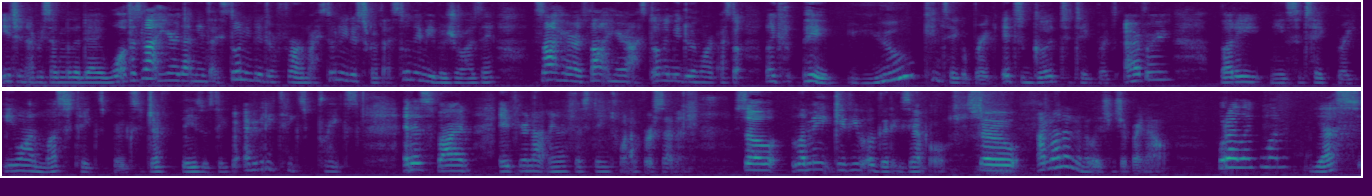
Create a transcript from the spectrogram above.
each and every second of the day. Well, if it's not here, that means I still need to affirm. I still need to script. I still need to be visualizing. It's not here. It's not here. I still need to be doing work. I still like, babe. You can take a break. It's good to take breaks. Everybody needs to take break. Elon Musk takes breaks. Jeff Bezos takes breaks. Everybody takes breaks. It is fine if you're not manifesting twenty four seven. So let me give you a good example. So I'm not in a relationship right now. Would I like one? Yes.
